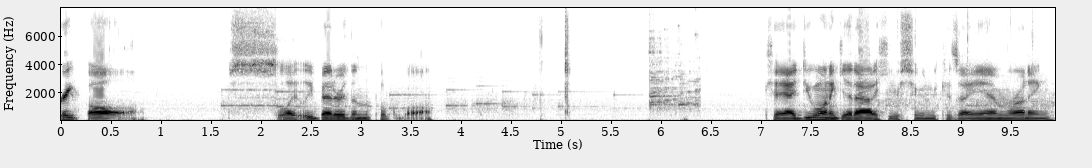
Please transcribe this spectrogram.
Great ball. Slightly better than the Pokeball. Okay, I do want to get out of here soon because I am running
